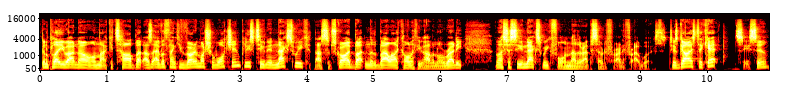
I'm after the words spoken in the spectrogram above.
Going to play you out now on that guitar, but as ever, thank you very much for watching. Please tune in next week. That subscribe button and the bell icon if you haven't already. And let's just see you next week for another episode of Friday Fretworks. Cheers, guys. Take care. See you soon.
